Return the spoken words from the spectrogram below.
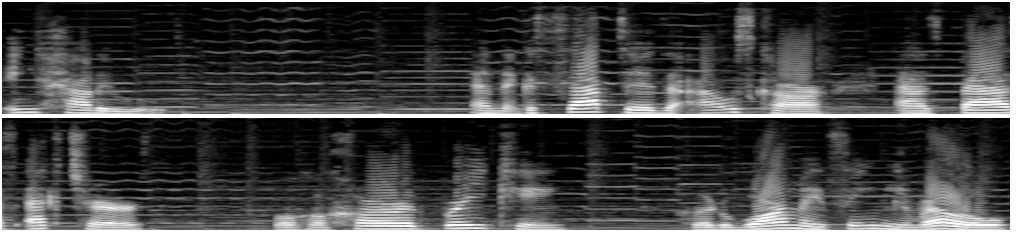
in Hollywood, and accepted the Oscar as Best Actress for her heart-breaking, heartwarming singing role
